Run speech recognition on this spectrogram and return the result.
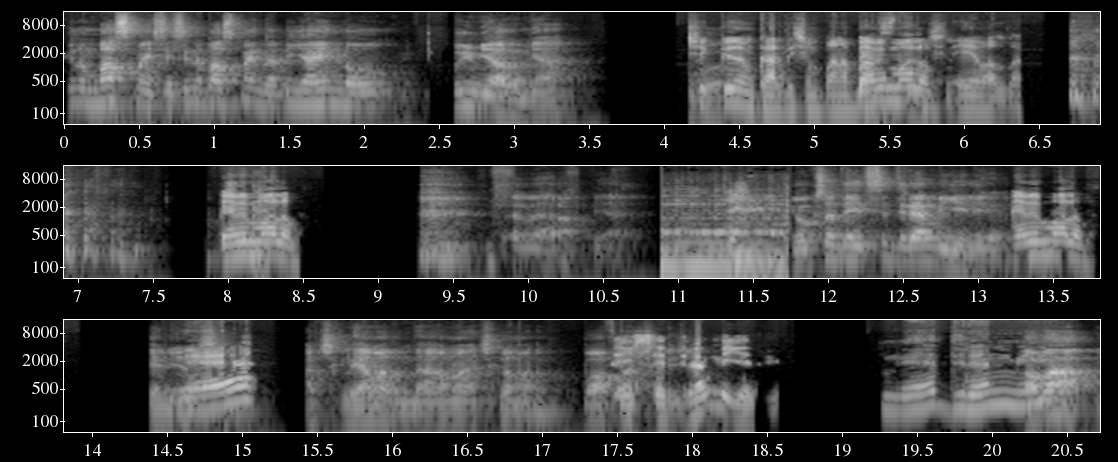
Şunun basmayın sesini basmayın da bir yayında o duymayalım ya. Teşekkür ederim kardeşim bana Ben bastığın malım. için eyvallah. Ben bir malım. Tövbe yarabbim ya. Yoksa Dates'e diren mi geliyor? Ben bir malım. Demiyorum. Ne? Açıklayamadım daha onu açıklamadım. Bu hafta Neyse diren mi geliyor? Ne diren mi? Baba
